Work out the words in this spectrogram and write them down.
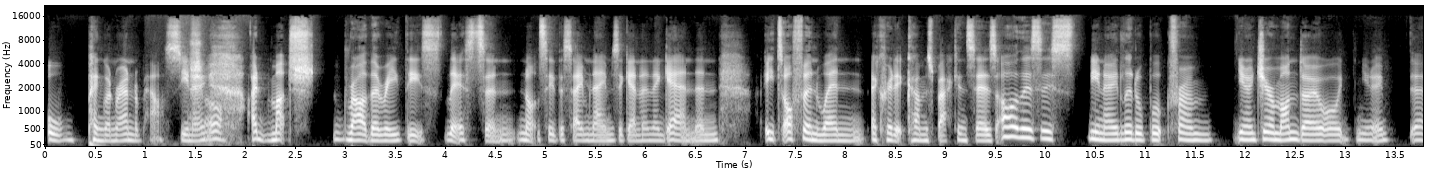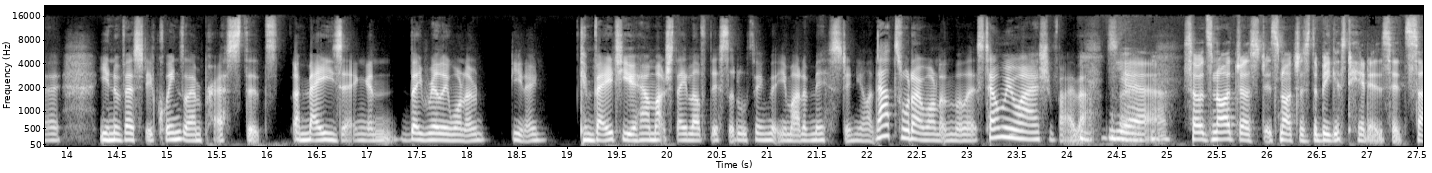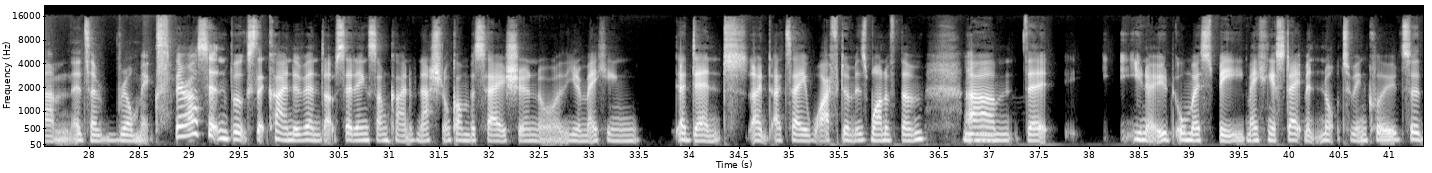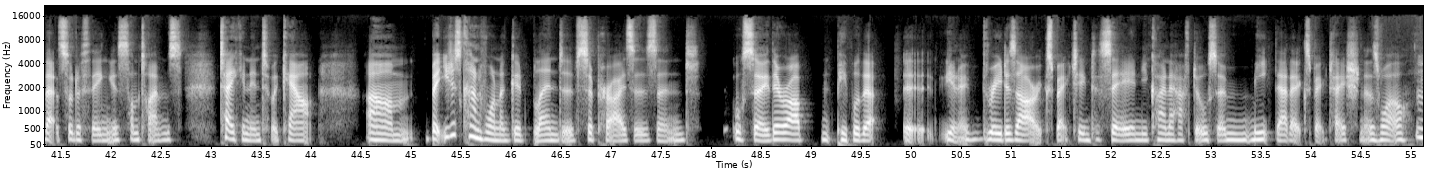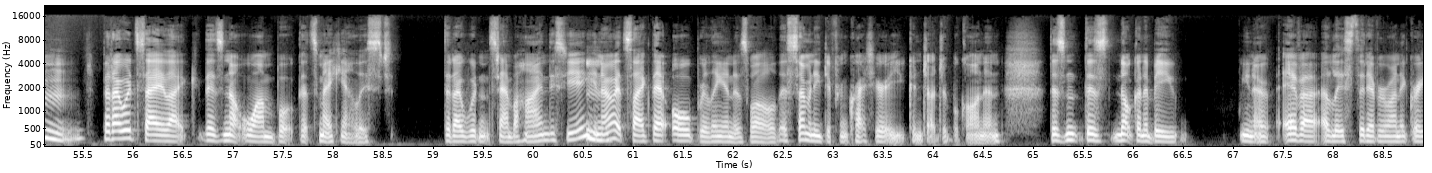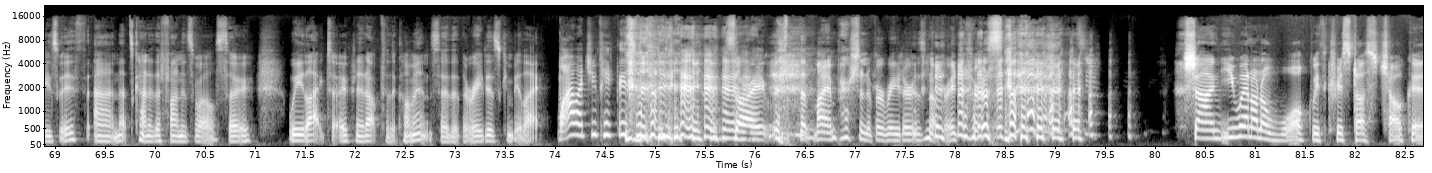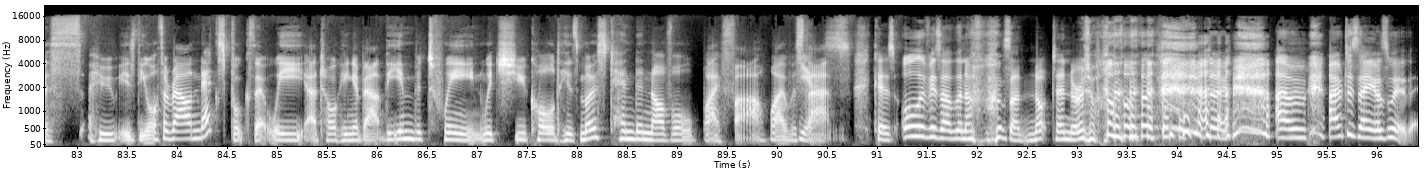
all Penguin Random House, you know. Sure. I'd much rather read these lists and not see the same names again and again. And it's often when a critic comes back and says, "Oh, there's this, you know, little book from you know Giramondo or you know uh, University of Queensland Press that's amazing, and they really want to you know convey to you how much they love this little thing that you might have missed and you're like that's what i want on the list tell me why i should buy that so. yeah so it's not just it's not just the biggest hitters it's um it's a real mix there are certain books that kind of end up setting some kind of national conversation or you know making a dent i'd, I'd say wifedom is one of them mm. um that you know, it'd almost be making a statement not to include. So that sort of thing is sometimes taken into account. Um, but you just kind of want a good blend of surprises. And also, there are people that, uh, you know, readers are expecting to see, and you kind of have to also meet that expectation as well. Mm. But I would say, like, there's not one book that's making a list that I wouldn't stand behind this year. Mm. You know, it's like they're all brilliant as well. There's so many different criteria you can judge a book on, and there's there's not going to be you know, ever a list that everyone agrees with. And that's kind of the fun as well. So we like to open it up for the comments so that the readers can be like, why would you pick this one? Sorry, my impression of a reader is not very generous. Sian, you went on a walk with Christos Tsiolkas, who is the author of our next book that we are talking about, The In Between, which you called his most tender novel by far. Why was yes, that? Because all of his other novels are not tender at all. no, um, I have to say, I was with,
